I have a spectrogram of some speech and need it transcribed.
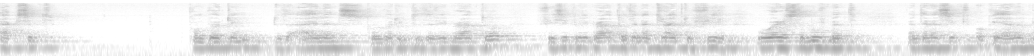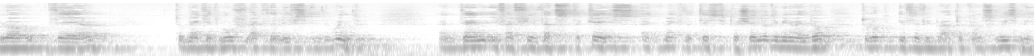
accent, converting to the islands, converting to the vibrato, physical vibrato, then I try to feel where is the movement, and then I think, okay, I will blow there to make it move like the leaves in the wind. And then if I feel that's the case, I make the test crescendo diminuendo to look if the vibrato comes with me.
